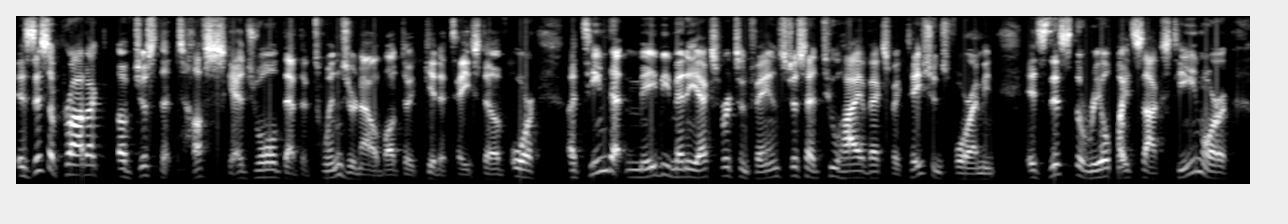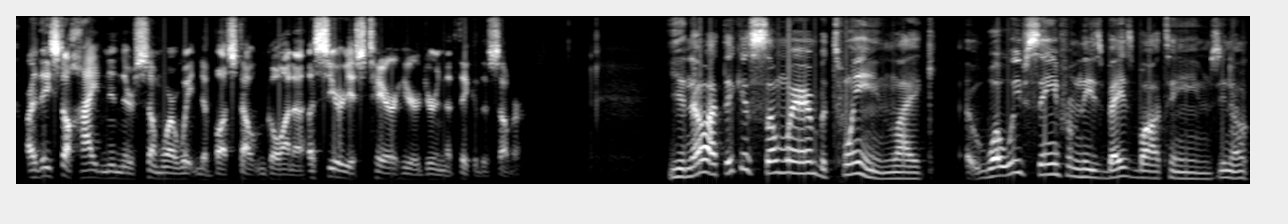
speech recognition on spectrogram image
Is this a product of just the tough schedule that the Twins are now about to get a taste of, or a team that maybe many experts and fans just had too high of expectations for? I mean, is this the real White Sox team, or are they still hiding in there somewhere waiting to bust out and go on a, a serious tear here during the thick of the summer? You know, I think it's somewhere in between. Like what we've seen from these baseball teams, you know,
